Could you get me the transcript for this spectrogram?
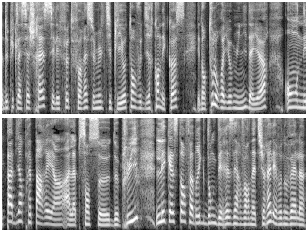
depuis que la sécheresse et les feux de forêt se multiplient. Autant vous dire qu'en Écosse et dans tout le Royaume-Uni d'ailleurs, on n'est pas bien préparé hein, à l'absence euh, de pluie. Les castors fabriquent donc des réservoirs naturels et renouvellent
